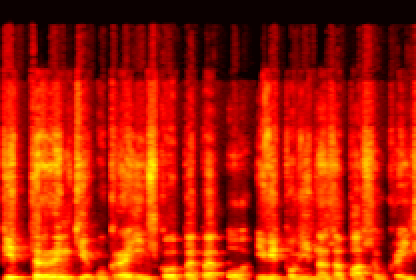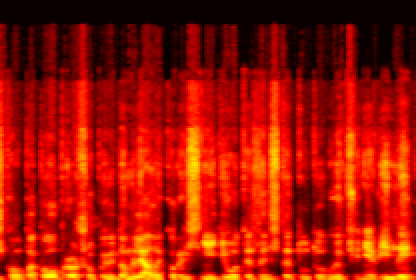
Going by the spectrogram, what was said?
підтримки українського ППО і відповідно запаси українського ППО, про що повідомляли корисні ідіоти з інституту вивчення війни,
